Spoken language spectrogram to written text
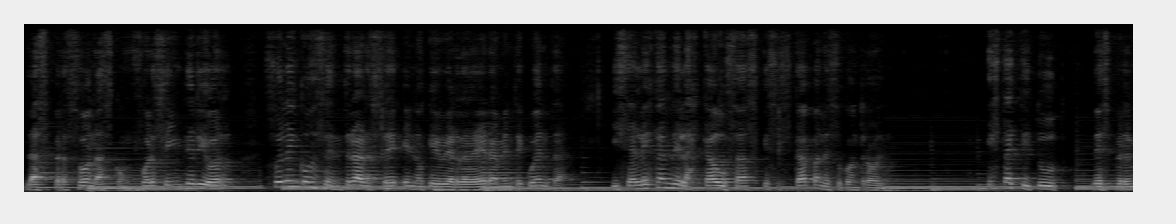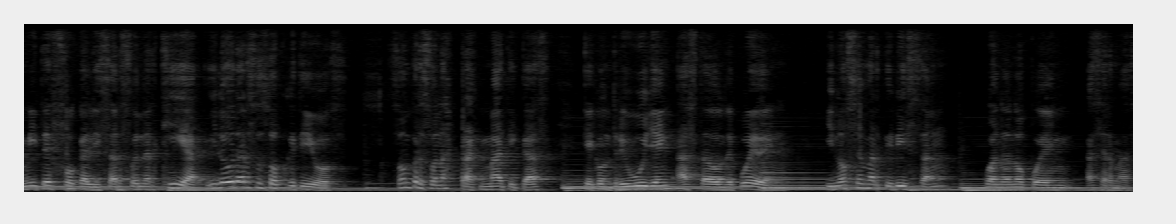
las personas con fuerza interior suelen concentrarse en lo que verdaderamente cuenta y se alejan de las causas que se escapan de su control. Esta actitud les permite focalizar su energía y lograr sus objetivos son personas pragmáticas que contribuyen hasta donde pueden y no se martirizan cuando no pueden hacer más,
